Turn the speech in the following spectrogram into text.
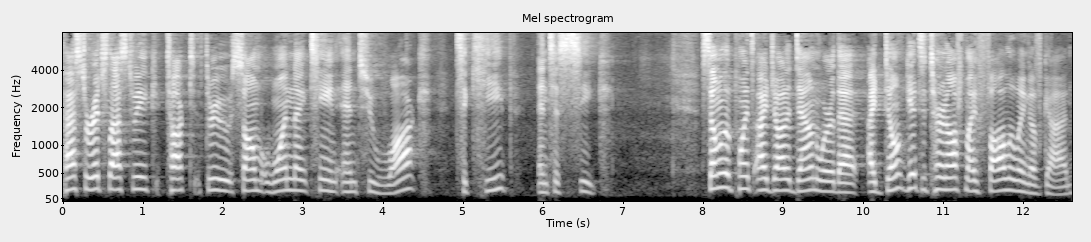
Pastor Rich last week talked through Psalm 119 and to walk, to keep, and to seek. Some of the points I jotted down were that I don't get to turn off my following of God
